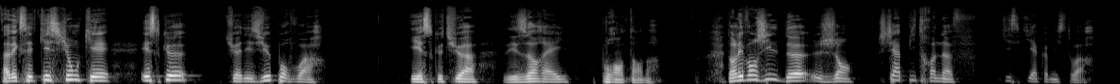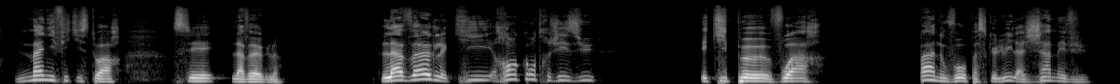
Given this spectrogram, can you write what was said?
avec cette question qui est, est-ce que tu as des yeux pour voir? Et est-ce que tu as des oreilles pour entendre? Dans l'évangile de Jean, chapitre 9, qu'est-ce qu'il y a comme histoire? Une magnifique histoire, c'est l'aveugle. L'aveugle qui rencontre Jésus et qui peut voir, pas à nouveau, parce que lui, il n'a jamais vu.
